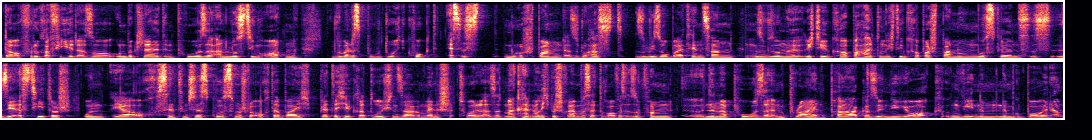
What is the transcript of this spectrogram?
da auch fotografiert, also unbekleidet in Pose an lustigen Orten, wenn man das Buch durchguckt, es ist nur spannend. Also du hast sowieso bei Tänzern sowieso eine richtige Körperhaltung, richtige Körperspannung, Muskeln. Es ist sehr ästhetisch. Und ja, auch San Francisco ist zum Beispiel auch dabei. Ich blätter hier gerade durch und sage, Mensch, toll. Also man kann gar nicht beschreiben, was da drauf ist. Also von äh, einer Pose im Bryant Park, also in New York, irgendwie in einem, in einem Gebäude,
